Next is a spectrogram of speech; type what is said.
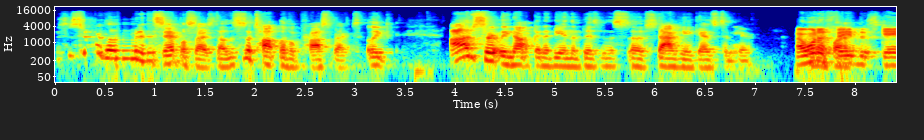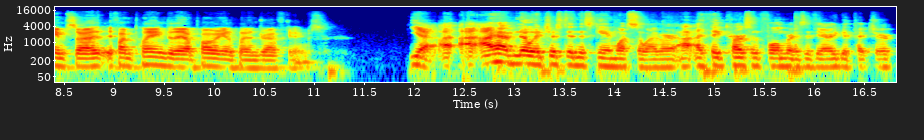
This is super limited sample size, though. This is a top level prospect. Like, I'm certainly not going to be in the business of stacking against him here. I want to fade this game, so I, if I'm playing today, I'm probably going to play on DraftKings. Yeah, I- I, I have no interest in this game whatsoever. I, I think Carson Fulmer is a very good pitcher.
